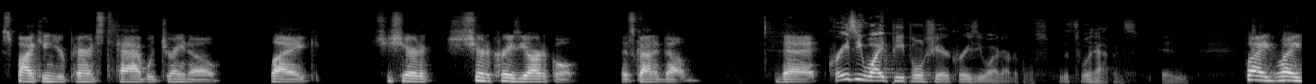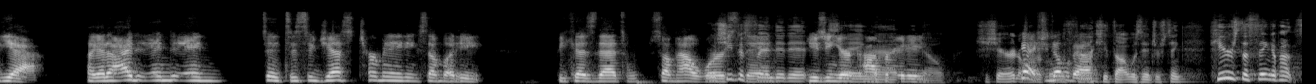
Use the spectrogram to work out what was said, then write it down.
spiking your parents tab with drano like she shared a she shared a crazy article that's kind of dumb that Crazy white people share crazy white articles. That's what happens. And like like yeah like and I and and to to suggest terminating somebody because that's somehow well, worse she than defended it, using your that, copyrighted you know, she shared Yeah, she doubled down. facts she thought was interesting. Here's the thing about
